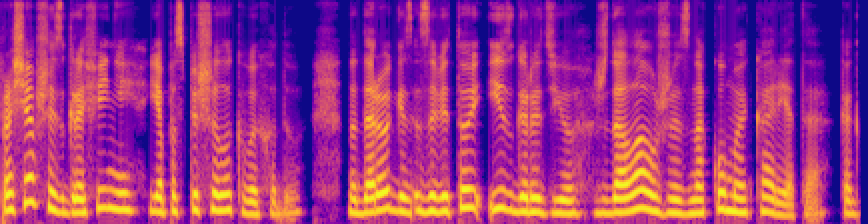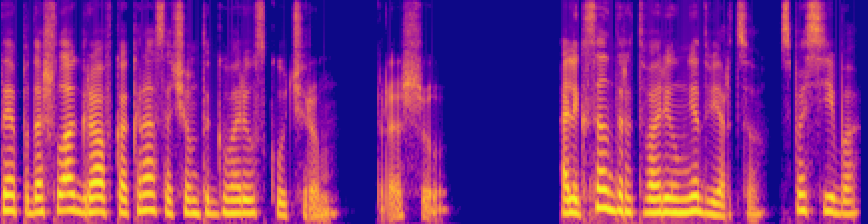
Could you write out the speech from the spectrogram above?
Прощавшись с графиней, я поспешила к выходу. На дороге за витой изгородью ждала уже знакомая карета. Когда я подошла, граф как раз о чем-то говорил с кучером. «Прошу». Александр отворил мне дверцу. «Спасибо».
